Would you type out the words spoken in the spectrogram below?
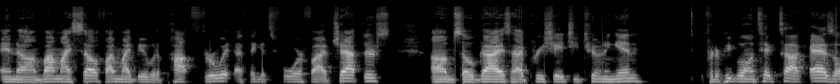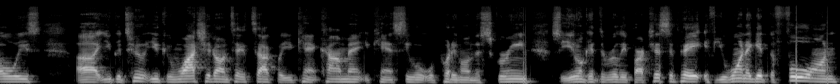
and um, by myself, I might be able to pop through it. I think it's four or five chapters. Um, so, guys, I appreciate you tuning in for the people on TikTok, as always, uh, you can tune, you can watch it on TikTok, but you can't comment. You can't see what we're putting on the screen, so you don't get to really participate. If you want to get the full on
